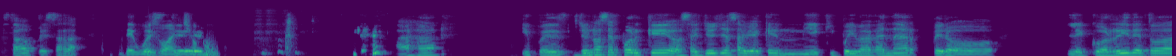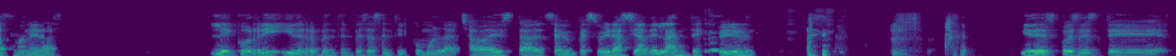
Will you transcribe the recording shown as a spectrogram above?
estaba pesada. De hueso Este, ancho. Ajá. Y pues yo no sé por qué, o sea, yo ya sabía que mi equipo iba a ganar, pero le corrí de todas maneras. Le corrí y de repente empecé a sentir como la chava esta se me empezó a ir hacia adelante. pero yo no- y después este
